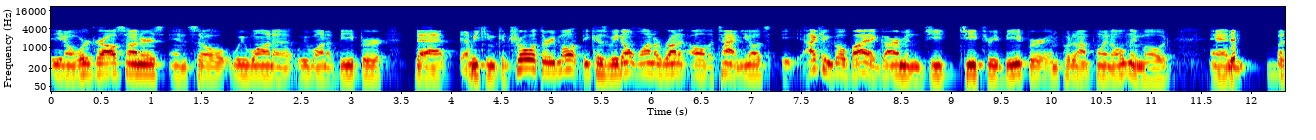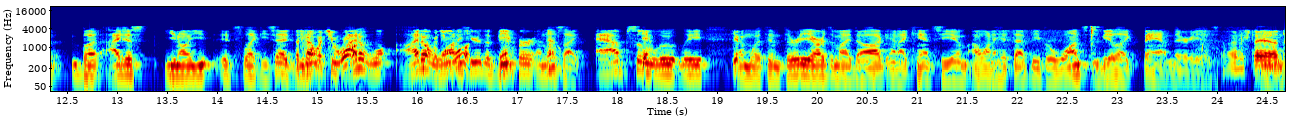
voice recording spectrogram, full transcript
you know we're grouse hunters and so we want to we want a beeper that Yeah. we can control with the remote because we don't want to run it all the time. You know, it's I can go buy a Garmin G G3 beeper and put it on point only mode and. Yep. But but I just you know you, it's like you said That's you not what you want. I don't want I don't want to want. hear the Yeah. beeper unless No. I absolutely am within 30 yards of my dog and I can't see him. I want to hit that beeper once and be like, bam, there he is. I understand.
